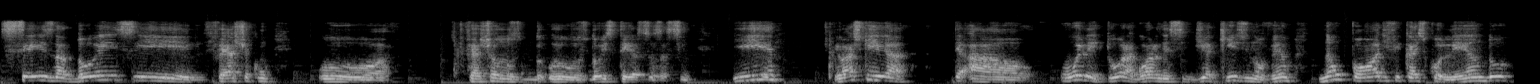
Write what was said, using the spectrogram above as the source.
seis dá dois e fecha com o fecha os, os dois terços assim. E eu acho que a, a, o eleitor agora nesse dia 15 de novembro não pode ficar escolhendo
